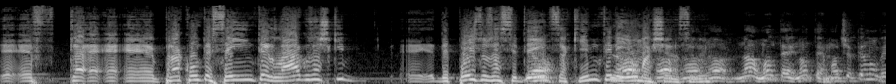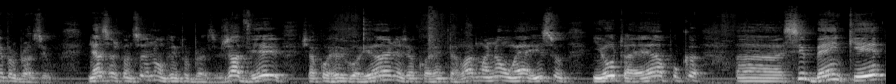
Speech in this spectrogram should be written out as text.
é, é, é para acontecer em Interlagos, acho que depois dos acidentes não, aqui não tem não, nenhuma não, chance, não, né? Não, não, não tem, não tem. A MotoGP não vem para o Brasil. Nessas condições não vem para o Brasil. Já veio, já correu em Goiânia, já correu em Interlagos, mas não é isso em outra época. Uh, se bem que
